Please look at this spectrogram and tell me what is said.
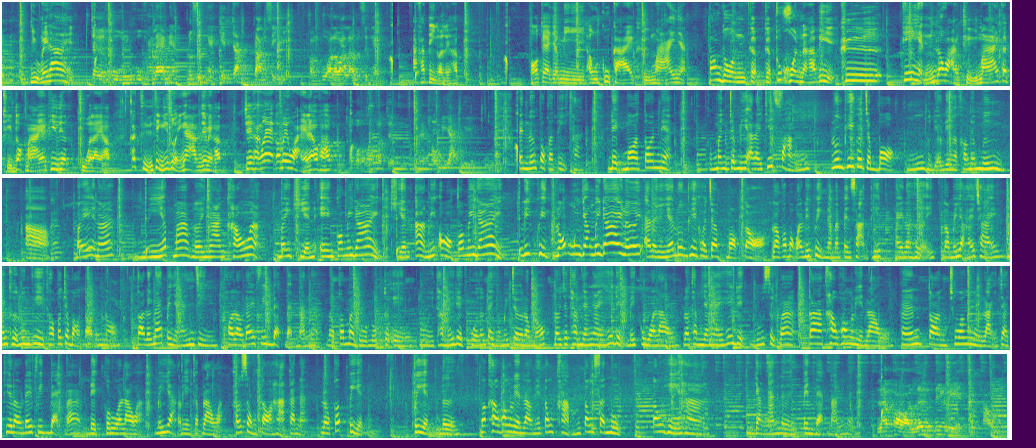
อยู่ไม่ได้ เจอครูครูครั้งแรกเนี่ยรู้สึกไงเห็นจากรังสีของครูอรวรรณแล้วรู้สึกไง อคติก่อนเลยครับ เพราะแกจะมีอาวุธคู่กายคือไม้เนี่ย ต้องโดนเกือบเกือบทุกคนนะครับพี่ คือพี่เห็นระหว่างถือไม้กับถือดอกไม้อะพี่เลือกครูอะไรครับ ก็ถือสิ่งที่สวยงามใช่ไหมครับ เจอครั้งแรกก็ไม่ไหวแล้วครับ เขาบอกว่าเขาเจอครูแต่เขาไม่อยากคุยกับครูเป็นเรื่องปกติค่ะ เด็กมต้นเนี่ย มันจะมีอะไรที่ฝัง รุ่นพี่ก็จะบอกอมเดี๋ยวเรียนกับเขานะมึงอ่า เป๊ะนะเนียบมากเลยงานเขาอะไม่เขียนเองก็ไม่ได้ เขียนอ่านไม่ออกก็ไม่ได้ลิควิดลบมึงยังไม่ได้เลย อะไรอย่างเงี้ยรุ่นพี่เขาจะบอกต่อ เราก็บอกว่าลิควิดเนี่ยมันเป็นสารพิษไอระเหย เราไม่อยากให้ใช้ นั่นคือรุ่นพี่เขาก็จะบอกต่อรุ่นน้อง ตอนแรกๆเป็นอย่างนั้นจริงๆพอเราได้ฟีดแบ็กแบบนั้นน่ะเราก็มาดูลุกตัวเอง เออทำให้เด็กกลัวตั้งแต่ยังไม่เจอเราเนาะเราจะทำยังไงให้เด็กไม่กลัวเรา เราทำยังไงให้เด็กรู้สึกว่ากล้าเข้าห้องเรียนเราเพราะฉะนั้นตอนช่วงหลังจากที่เราได้ฟีดแบ็กว่าเด็กกลัวเราอะไม่อยากเรียนกับเราอะเขาส่งต่อหากันอะ เราก็เปลี่ยนเปลี่ยนเลยว่าเข้าห้องเรียนเรานี่ต้องขำต้องสนุกต้องเฮฮาอย่างนั้นเลยเป็นแบบนั้นเลย แล้วพอเริ่มได้เรียนกับเขาเนี่ย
